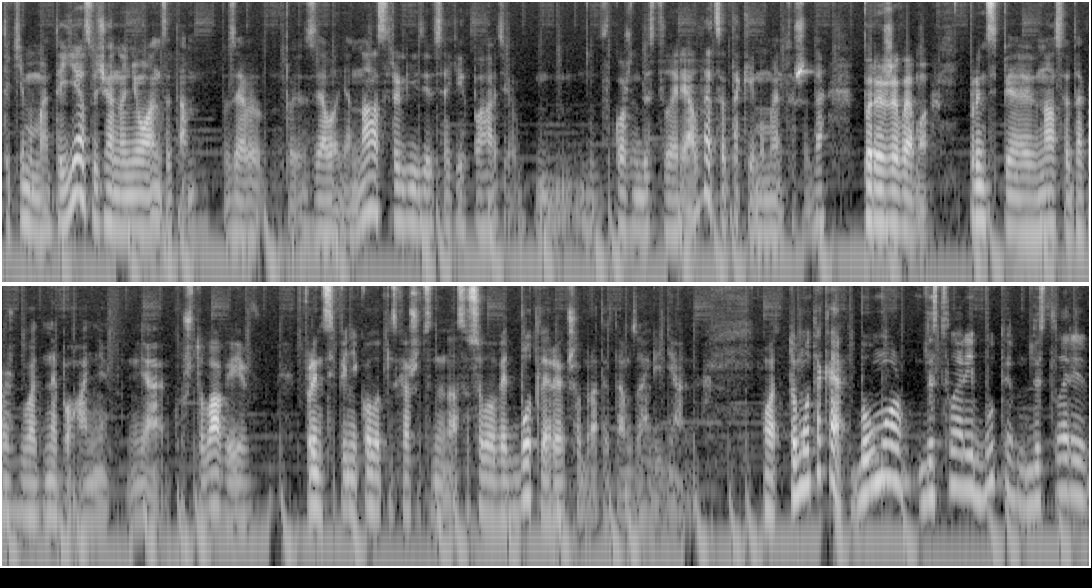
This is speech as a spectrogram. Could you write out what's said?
такі моменти. Є, звичайно, нюанси там з'явлення нас, релізів, всяких багатьох в кожній дистилерії, але це такий момент уже, да? переживемо. В принципі, наси також бувають непогані. Я куштував і в принципі ніколи б не сказав, що це не нас, особливо від ботлера, якщо брати там взагалі ідеально. От, тому таке. Боумор дистилерії бути, дистилерії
